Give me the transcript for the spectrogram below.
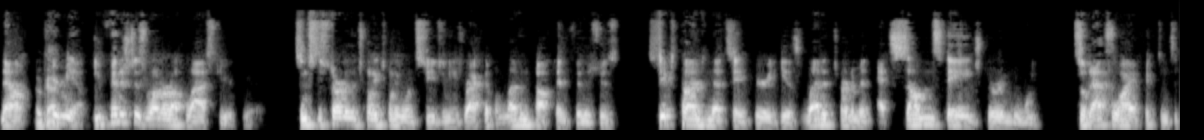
Now, okay. hear me out. He finished his runner up last year here. Since the start of the 2021 season, he's racked up 11 top 10 finishes. Six times in that same period, he has led a tournament at some stage during the week. So that's why I picked him to,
